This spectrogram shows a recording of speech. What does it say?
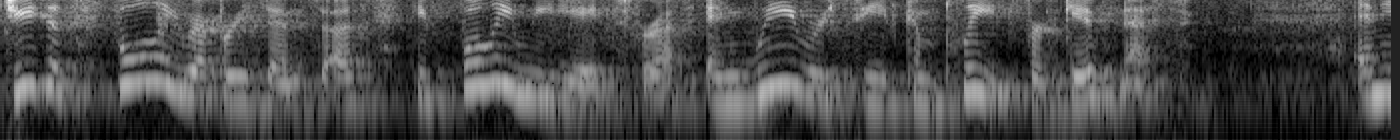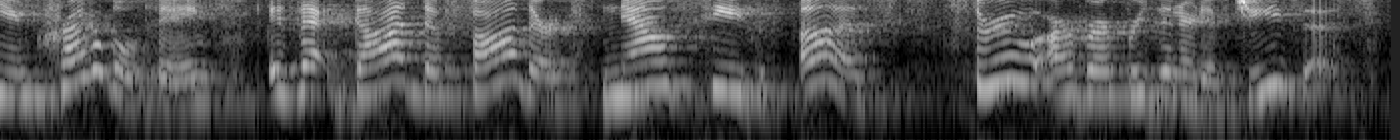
Jesus fully represents us, he fully mediates for us, and we receive complete forgiveness. And the incredible thing is that God the Father now sees us through our representative Jesus.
